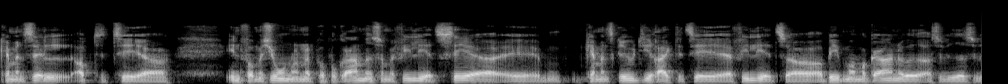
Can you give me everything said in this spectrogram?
kan man selv opdatere informationerne på programmet, som affiliates ser, øh, kan man skrive direkte til affiliates og, og bede dem om at gøre noget osv. osv.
